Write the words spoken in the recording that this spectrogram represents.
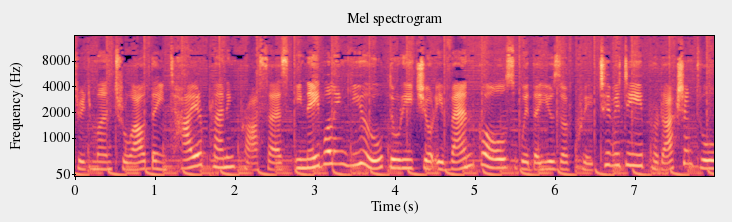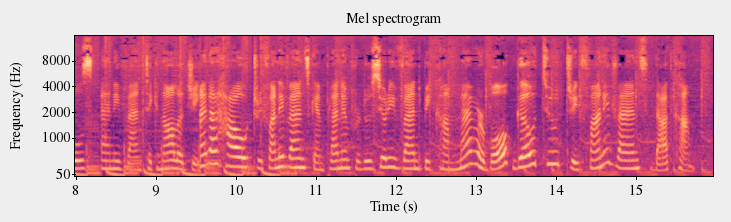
treatment throughout the entire planning process, enabling you to reach your event goals with the use of creativity, production tools, and event technology. Find out how Trifan Events can plan and produce your event become memorable. Go to trifanevents.com.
